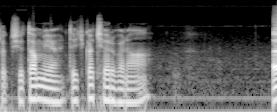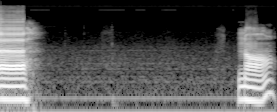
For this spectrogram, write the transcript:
Takže tam je teďka červená. Uh, no.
